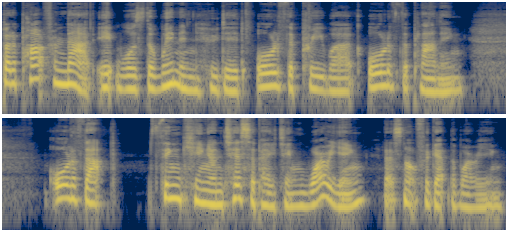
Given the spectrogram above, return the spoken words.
But apart from that, it was the women who did all of the pre work, all of the planning, all of that thinking, anticipating, worrying. Let's not forget the worrying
